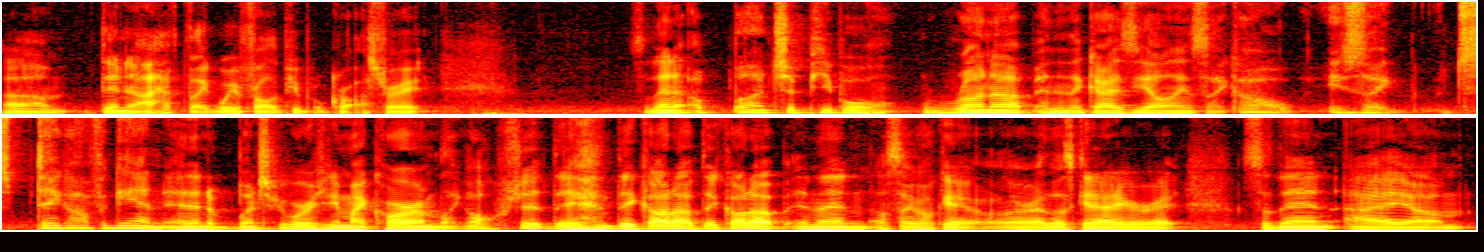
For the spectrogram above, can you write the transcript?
Um, then I have to like wait for all the people to cross, right? So then a bunch of people run up, and then the guy's yelling. It's like, oh, he's like, take off again. And then a bunch of people are hitting my car. I'm like, oh shit, they they caught up, they caught up. And then I was like, okay, all right, let's get out of here, right? So then I um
